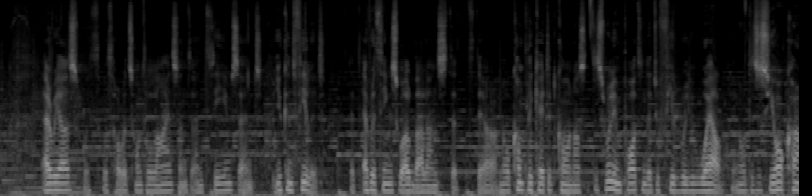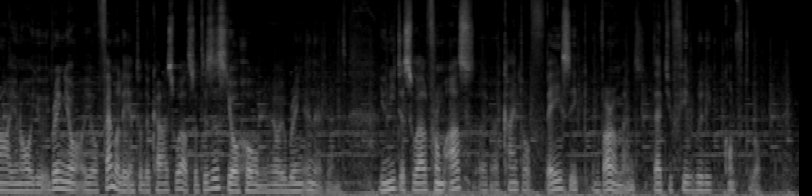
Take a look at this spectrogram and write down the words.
areas with, with horizontal lines and, and themes and you can feel it. That everything is well balanced, that there are no complicated corners. It's really important that you feel really well. You know, this is your car, you know, you bring your, your family into the car as well. So this is your home, you know, you bring in it. And you need as well from us a, a kind of basic environment that you feel really comfortable.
